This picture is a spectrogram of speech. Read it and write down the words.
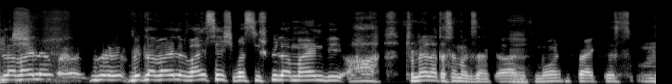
mittlerweile, äh, mittlerweile weiß ich, was die Spieler meinen, wie, oh, Tremel hat das immer gesagt, ah, Ja. das Morning Practice, mm,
